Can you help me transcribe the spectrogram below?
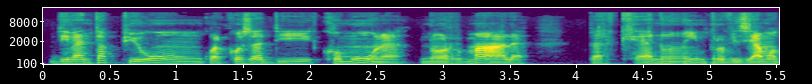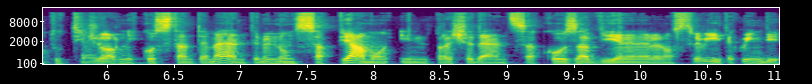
diventa più un qualcosa di comune, normale, perché noi improvvisiamo tutti i giorni costantemente, noi non sappiamo in precedenza cosa avviene nelle nostre vite, quindi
